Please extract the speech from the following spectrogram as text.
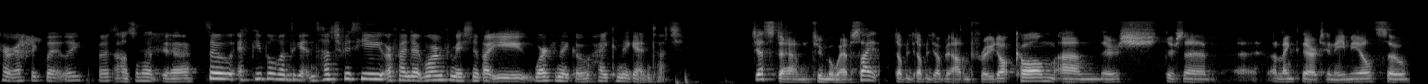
horrific lately, but hasn't it? Yeah. so if people want to get in touch with you or find out more information about you, where can they go? How can they get in touch? Just um, through my website, www.adamfrew.com, and there's there's a, a link there to an email. So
